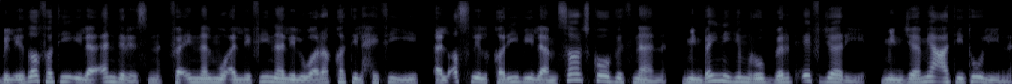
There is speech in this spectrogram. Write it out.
بالإضافة إلى أندرسن، فإن المؤلفين للورقة البحثية، الأصل القريب لام سارس كوف 2 من بينهم روبرت إف جاري من جامعة تولين،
